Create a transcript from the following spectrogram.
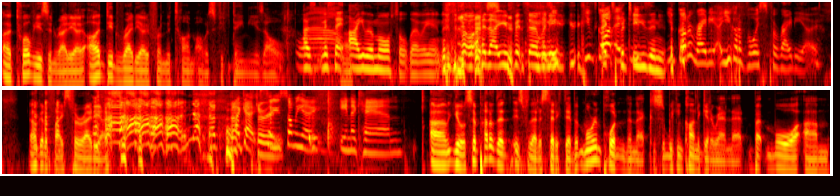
Uh, Twelve years in radio. I did radio from the time I was 15 years old. I was going to say, Wow. are you immortal though, Ian? So I Yes. know you fit so many You've got expertise a, in you. you. You've got a radio. You've got a voice for radio. I've got a face for radio. okay, so true. you sommelier in a can. Um, yeah, so part of that is for that aesthetic there, but more important than that, because we can kind of get around that, but more, um,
